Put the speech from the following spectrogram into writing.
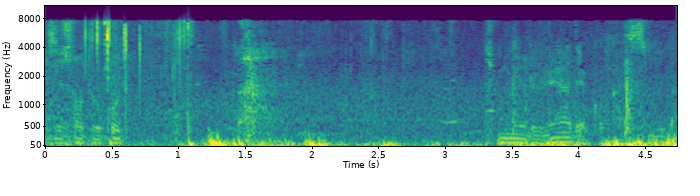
이제 저도 곧 종료를 해야 될 것 같습니다.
